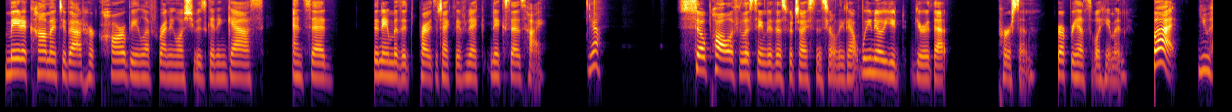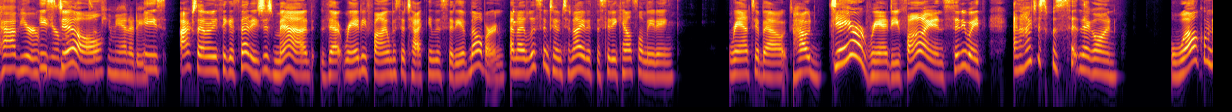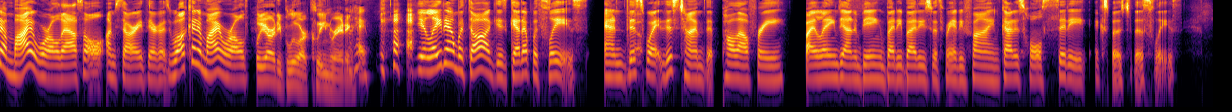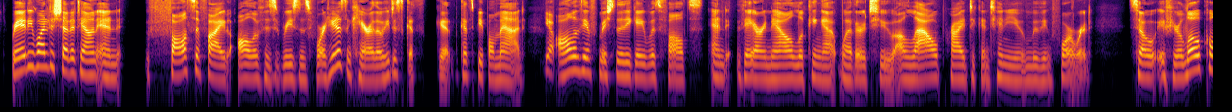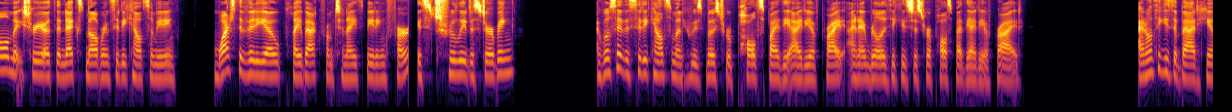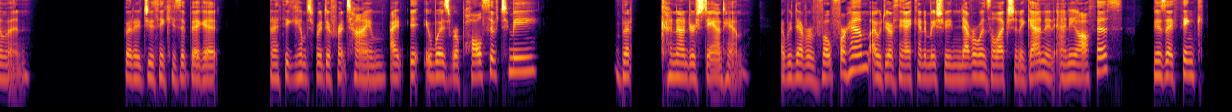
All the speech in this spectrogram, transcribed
made a comment about her car being left running while she was getting gas, and said the name of the private detective, Nick. Nick says hi. Yeah. So, Paul, if you're listening to this, which I sincerely doubt, we know you you're that person, reprehensible human. But You have your, He's your still- moments of humanity. he's actually, I don't even think it's that. He's just mad that Randy Fine was attacking the city of Melbourne. And I listened to him tonight at the city council meeting rant about how dare Randy Fine insinuate. And I just was sitting there going, Welcome to my world, asshole. I'm sorry, there goes. Welcome to my world. We already blew our clean rating. Okay. you lay down with dog is get up with fleas. And this way, this time that Paul Alfrey, by laying down and being buddy buddies with Randy Fine, got his whole city exposed to those fleas. Randy wanted to shut it down and falsified all of his reasons for it. He doesn't care though. He just gets get, gets people mad. Yep. All of the information that he gave was false, and they are now looking at whether to allow Pride to continue moving forward. So if you're local, make sure you're at the next Melbourne City Council meeting. Watch the video playback from tonight's meeting first. It's truly disturbing. I will say the city councilman who is most repulsed by the idea of pride, and I really think he's just repulsed by the idea of pride. I don't think he's a bad human, but I do think he's a bigot. And I think he comes from a different time. I, it, it was repulsive to me, but I can understand him. I would never vote for him. I would do everything I can to make sure he never wins election again in any office because I think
